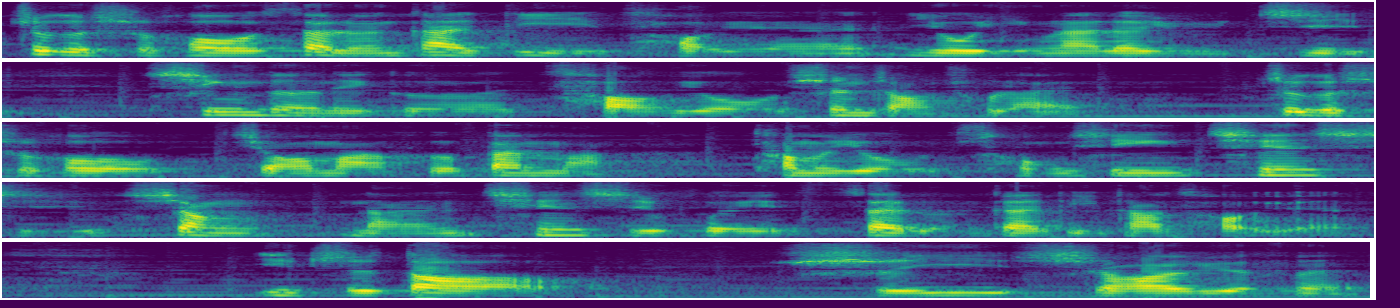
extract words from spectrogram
这个时候，塞伦盖蒂草原又迎来了雨季，新的那个草又生长出来。这个时候，角马和斑马。他们又重新迁徙向南，迁徙回塞伦盖蒂大草原，一直到十一、十二月份，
